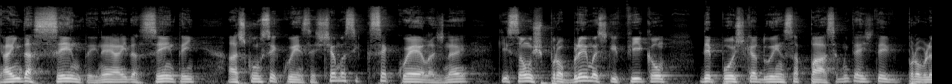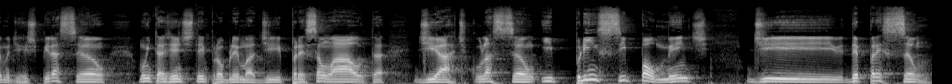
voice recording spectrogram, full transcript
ainda sentem, né? Ainda sentem as consequências. Chama-se sequelas, né? Que são os problemas que ficam depois que a doença passa. Muita gente teve problema de respiração, muita gente tem problema de pressão alta, de articulação e principalmente de depressão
